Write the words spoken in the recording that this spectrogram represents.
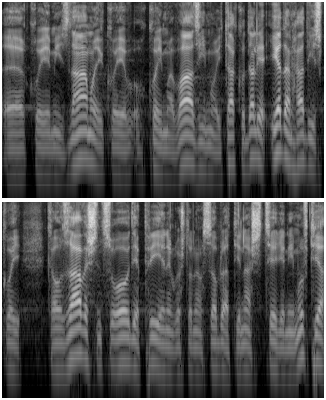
e, koje mi znamo i koje, kojima vazimo i tako dalje. Jedan hadis koji kao završnicu ovdje prije nego što nam se obrati naš cijeljeni muftija,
